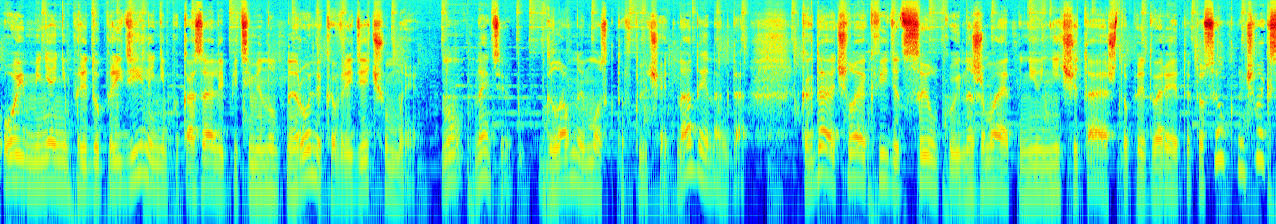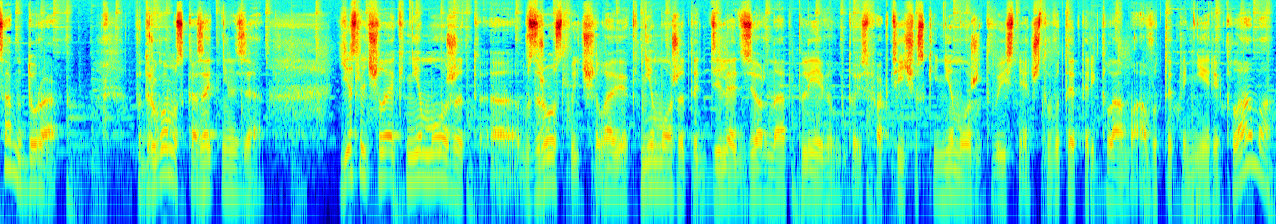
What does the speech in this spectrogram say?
Ой, меня не предупредили, не показали пятиминутный ролик о вреде чумы. Ну, знаете, головной мозг-то включать надо иногда. Когда человек видит ссылку и нажимает на нее, не читая, что предваряет эту ссылку, ну, человек сам дурак. По-другому сказать нельзя. Если человек не может, э, взрослый человек не может отделять зерна от плевел, то есть фактически не может выяснять, что вот это реклама, а вот это не реклама,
